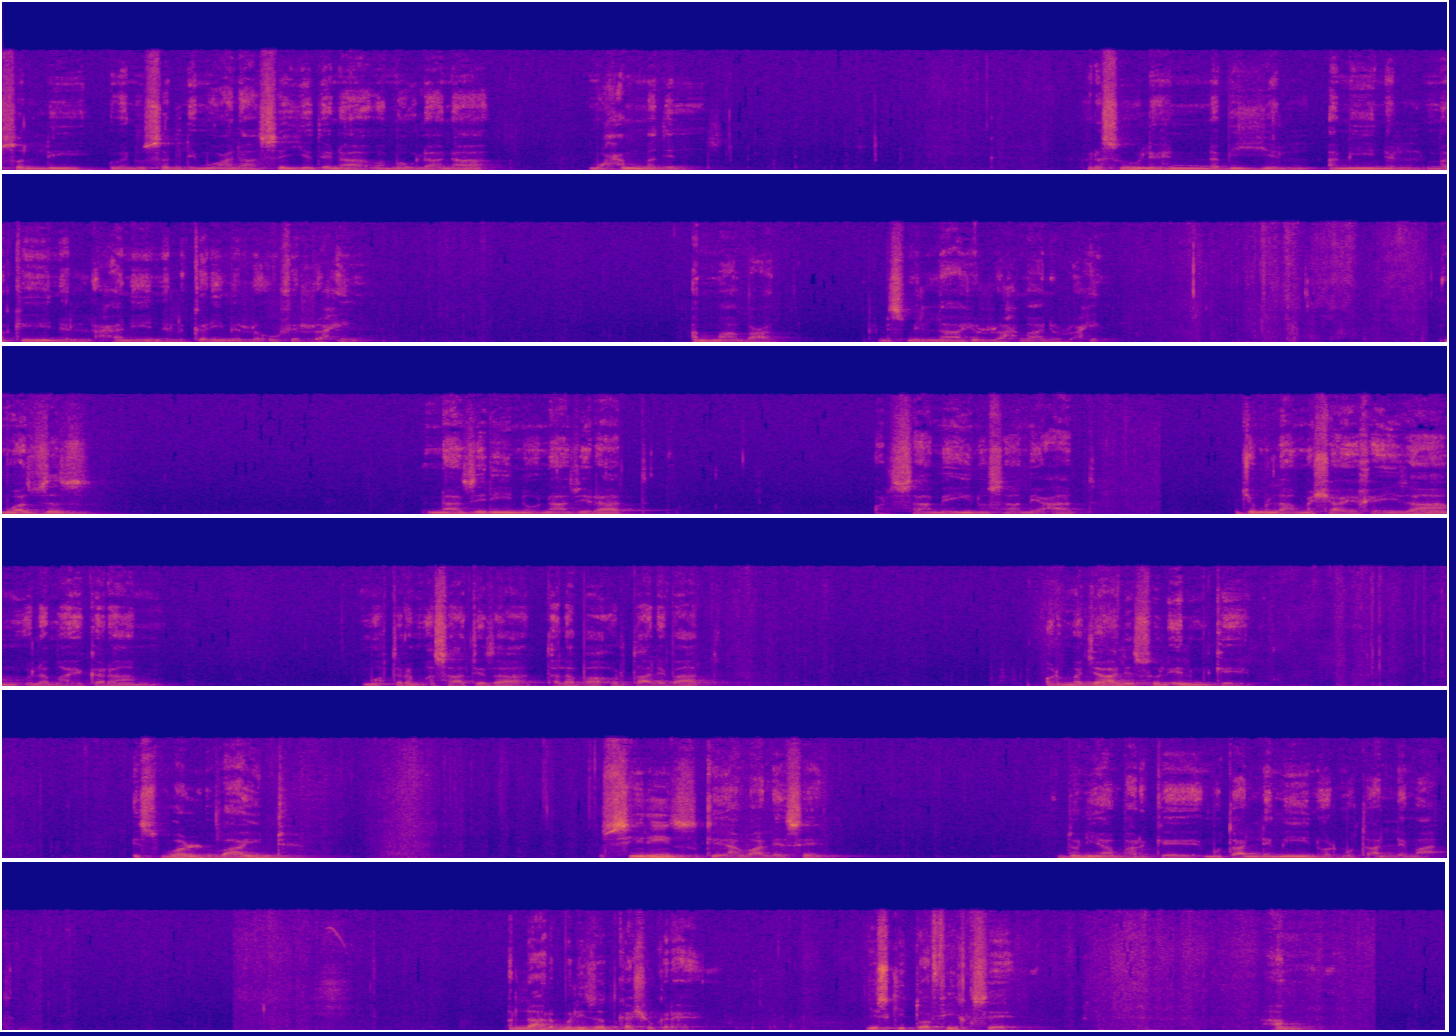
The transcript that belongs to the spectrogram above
نحمده ونصلي ونسلم على سيدنا ومولانا محمد. رسوله النبي الأمين المكين الحنين الكريم الرؤوف الرحيم. أما بعد، بسم الله الرحمن الرحيم. معزز ناظرین و ناظرات اور سامعین و سامعات جملہ مشائق اظام علماء کرام، محترم اساتذہ، طلباء اور طالبات اور مجالس العلم کے اس ورلڈ وائڈ سیریز کے حوالے سے دنیا بھر کے متعلمین اور متعلمات۔ اللہ رب العزت کا شکر ہے جس کی توفیق سے ہم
